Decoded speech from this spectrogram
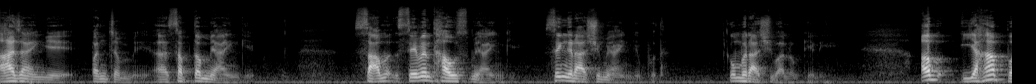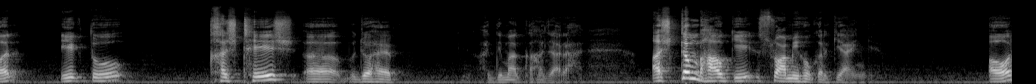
आ जाएँगे पंचम में सप्तम में आएँगे। सेवेंथ हाउस में आएँगे। सिंह राशि में आएँगे बुध, कुंभ राशि वालों के लिए। अब यहाँ पर एक तो खष्ठेश जो है, दिमाग कहाँ जा रहा है? अष्टम भाव के स्वामी होकर के आएँगे और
